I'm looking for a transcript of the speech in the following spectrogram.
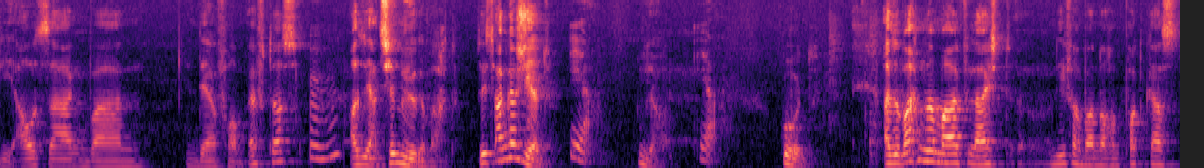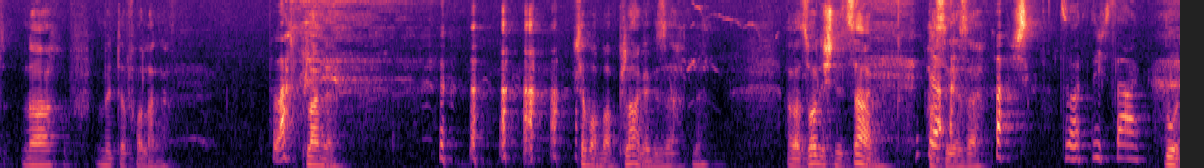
die Aussagen waren in der Form öfters. Mhm. Also sie hat sich Mühe gemacht. Sie ist engagiert. Ja, Ja. ja. Gut. Also warten wir mal, vielleicht äh, liefern wir noch einen Podcast nach mit der Frau Lange. Plange. Ich habe auch mal Plage gesagt, ne? Aber was soll ich nicht sagen? Hast Ja. du gesagt. Ich soll es nicht sagen. Gut.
